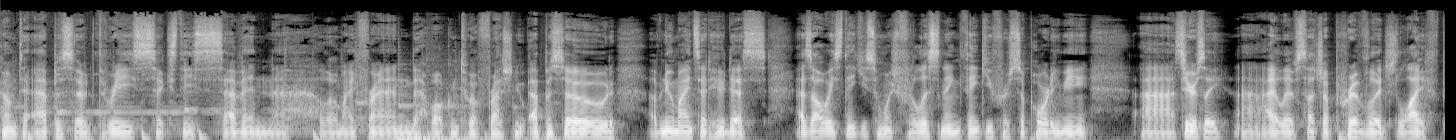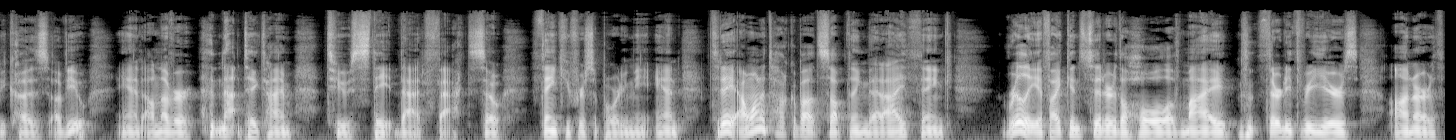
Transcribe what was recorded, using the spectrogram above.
Welcome to episode 367. Hello, my friend. Welcome to a fresh new episode of New Mindset Who Dis. As always, thank you so much for listening. Thank you for supporting me. Uh, seriously, uh, I live such a privileged life because of you, and I'll never not take time to state that fact. So, thank you for supporting me. And today, I want to talk about something that I think really, if I consider the whole of my 33 years on earth,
